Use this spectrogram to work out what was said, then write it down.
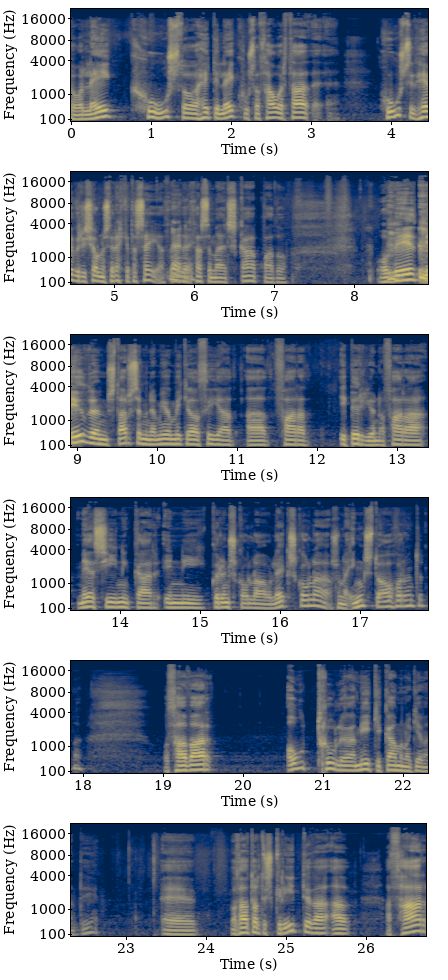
þó að leikhús, þó að heiti leikhús þá er það húsið hefur í sjálfum sér ekkert að segja. Það Nei, nei. er það sem er skapað og, og við byggðum starfseminna mjög mikið á því að, að fara í byrjun að fara með síningar inn í grunnskóla og leikskóla svona yngstu áhorfundurna og það var ótrúlega mikið gaman og gefandi eh, og það var aldrei skrítið að, að, þar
